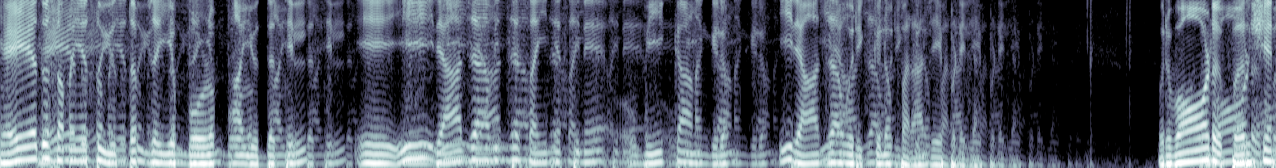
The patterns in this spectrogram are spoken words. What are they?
ഏതു സമയത്ത് യുദ്ധം ചെയ്യുമ്പോഴും ആ യുദ്ധത്തിൽ ഈ ഈ രാജാവിന്റെ സൈന്യത്തിന് വീക്കാണെങ്കിലും ഈ രാജാവ് ഒരിക്കലും പരാജയപ്പെടില്ല. ഒരുപാട് പേർഷ്യൻ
